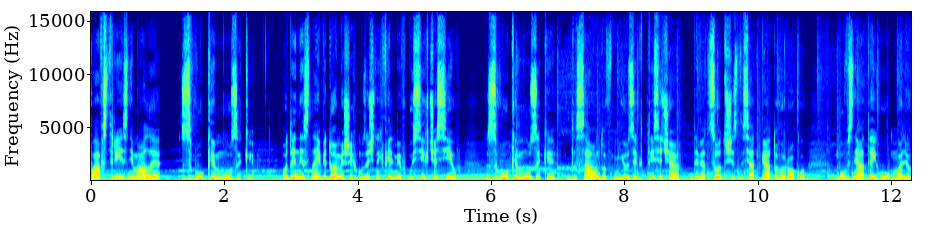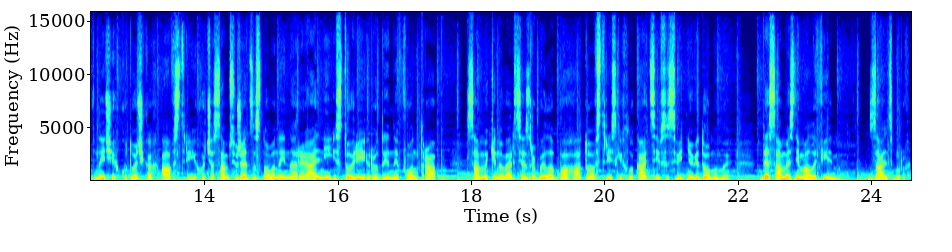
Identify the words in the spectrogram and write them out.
В Австрії знімали звуки музики. Один із найвідоміших музичних фільмів усіх часів Звуки музики The Sound of Music 1965 року був знятий у мальовничих куточках Австрії, хоча сам сюжет заснований на реальній історії родини фон Трап. Саме кіноверсія зробила багато австрійських локацій всесвітньо відомими, де саме знімали фільм Зальцбург,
